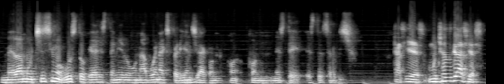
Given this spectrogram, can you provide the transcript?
Me da muchísimo gusto que hayas tenido una buena experiencia con, con, con este, este servicio. Así es, muchas gracias.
